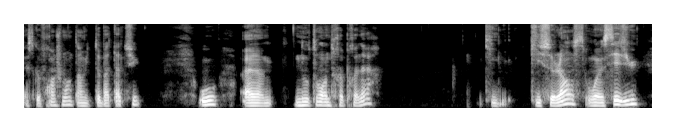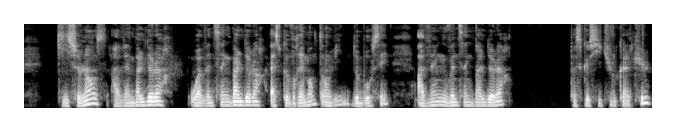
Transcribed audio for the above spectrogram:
Est-ce que franchement, tu as envie de te battre là-dessus? Ou un auto-entrepreneur qui, qui se lance, ou un CESU qui se lance à 20 balles de l'heure ou à 25 balles de l'heure. Est-ce que vraiment tu as envie de bosser à 20 ou 25 balles de l'heure? Parce que si tu le calcules,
